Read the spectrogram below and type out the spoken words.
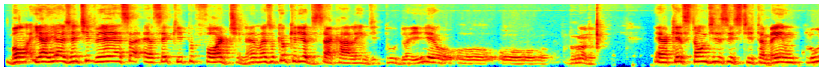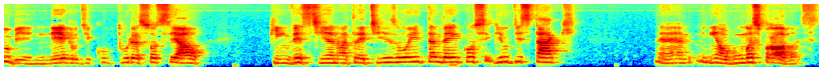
Bom, e aí a gente vê essa, essa equipe forte, né? Mas o que eu queria destacar, além de tudo aí, o, o, o Bruno, é a questão de existir também um clube negro de cultura social que investia no atletismo e também conseguiu destaque né, em algumas provas.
